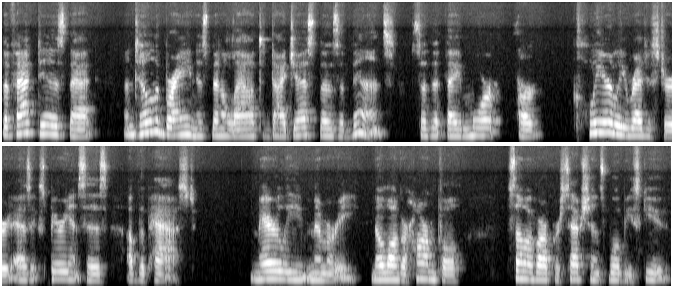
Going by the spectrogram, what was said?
the fact is that until the brain has been allowed to digest those events so that they more are clearly registered as experiences of the past, merely memory, no longer harmful, some of our perceptions will be skewed.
